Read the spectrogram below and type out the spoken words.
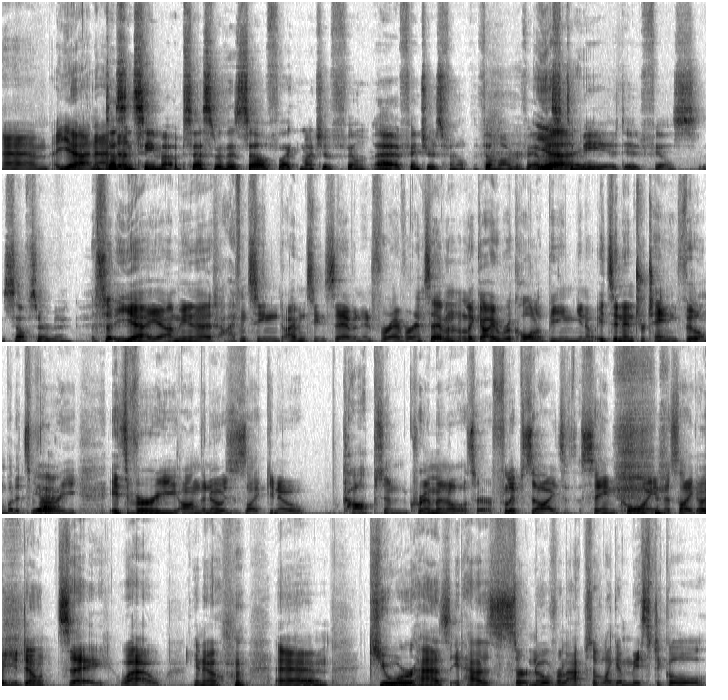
um yeah and, It and doesn't seem obsessed with itself like much of film uh, Fincher's film, filmography. At Yeah. least to me, it, it feels self-serving. So yeah, yeah. I mean, uh, I haven't seen I haven't seen Seven in forever, and Seven, like I recall it being, you know, it's an entertaining film, but it's Yeah. very, it's very on the nose. It's like you know, cops and criminals are flip sides of the same coin. it's like, oh, you don't say. Wow, you know. um, Cure has it has certain overlaps of like a mystical,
